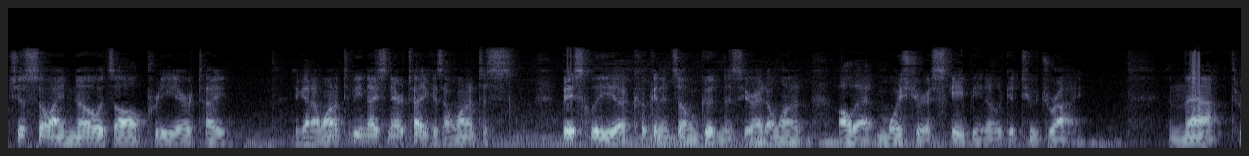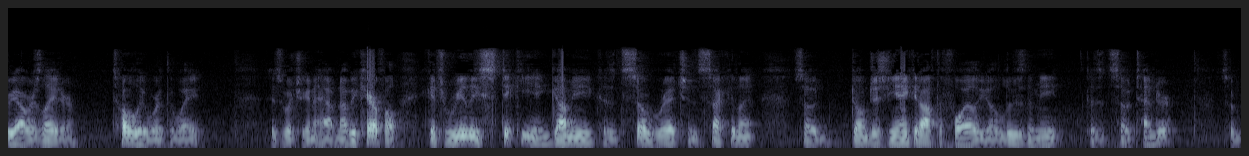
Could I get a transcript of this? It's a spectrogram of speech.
just so I know it's all pretty airtight. Again, I want it to be nice and airtight because I want it to basically uh, cook in its own goodness here. I don't want it, all that moisture escaping, it'll get too dry. And that, three hours later, totally worth the wait, is what you're going to have. Now be careful. It gets really sticky and gummy because it's so rich and succulent. So don't just yank it off the foil. You'll lose the meat because it's so tender. So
